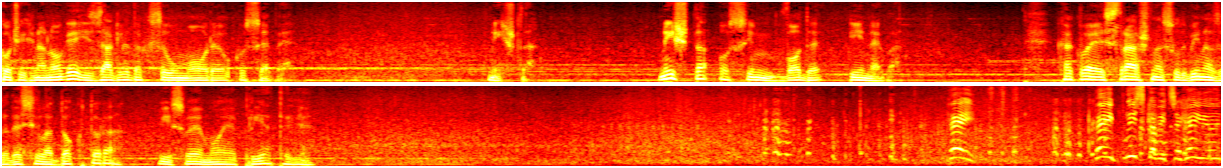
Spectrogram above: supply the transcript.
Skočih na noge i zagledah se u more oko sebe. Ništa. Ništa osim vode i neba. Kakva je strašna sudbina zadesila doktora i sve moje prijatelje. Hej! Hej, pliskavice, hej,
